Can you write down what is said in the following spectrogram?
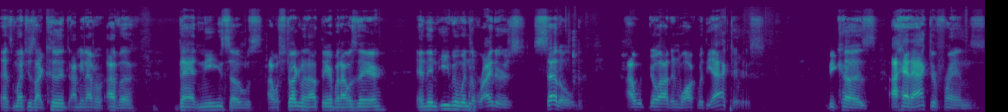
as much as I could. I mean, I have a, I have a bad knee, so was, I was struggling out there, but I was there. And then even when the writers settled, I would go out and walk with the actors because I had actor friends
